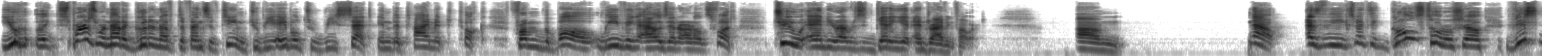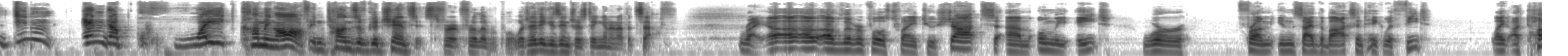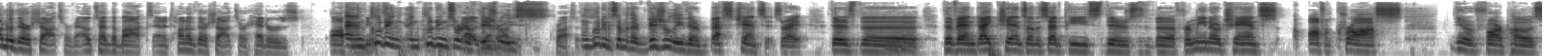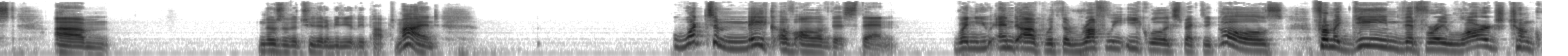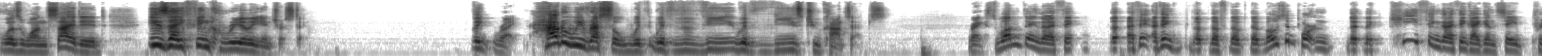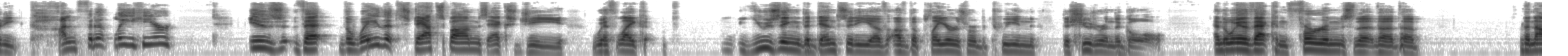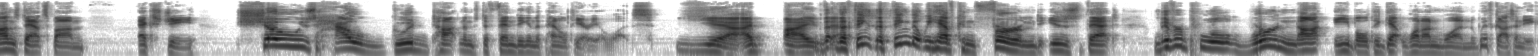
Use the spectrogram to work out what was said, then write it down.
you like Spurs were not a good enough defensive team to be able to reset in the time it took from the ball leaving Alexander Arnold's foot to Andy Robertson getting it and driving forward. Um now, as the expected goals total show, this didn't end up quite coming off in tons of good chances for, for Liverpool, which I think is interesting in and of itself. Right. Uh, uh, of Liverpool's 22 shots, um, only eight were from inside the box and taken with feet. Like a ton of their shots are from outside the box, and a ton of their shots are headers off And of the including including sort of visually crosses. including some of their visually their best chances, right? There's the the Van Dijk chance on the set piece. There's the Firmino chance off a cross, you know, far post. Um, those are the two that immediately popped to mind. What to make of all of this then? When you end up with the roughly equal expected goals from a game that for a large chunk was one sided is, I think, really interesting like right. how do we wrestle with with the with these two concepts? Right. 'cause one thing that I think, I think, I think the the, the, the most important, the, the key thing that I think I can say pretty confidently here is that the way that StatsBomb's XG with like using the density of of the players were between the shooter and the goal, and the way that that confirms the the the the non StatsBomb XG shows how good Tottenham's defending in the penalty area was. Yeah, I the, the thing the thing that we have confirmed is that Liverpool were not able to get one on one with Gazzaniga.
